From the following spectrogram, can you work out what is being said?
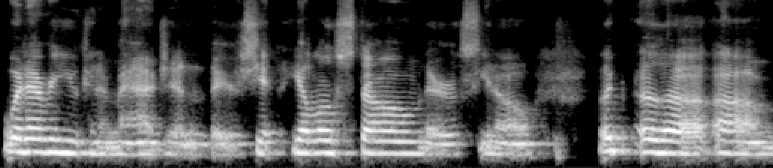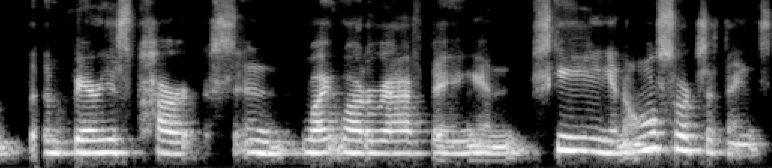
whatever you can imagine. There's Yellowstone, there's, you know, the, the, um, the various parks and whitewater rafting and skiing and all sorts of things.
